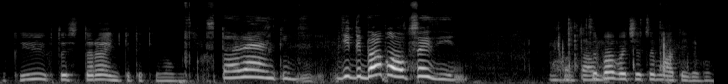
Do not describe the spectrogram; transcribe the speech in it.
такий хтось старенький такий, мабуть. старенький ді- дід і баба, оце він. Це баба чи це мати його?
